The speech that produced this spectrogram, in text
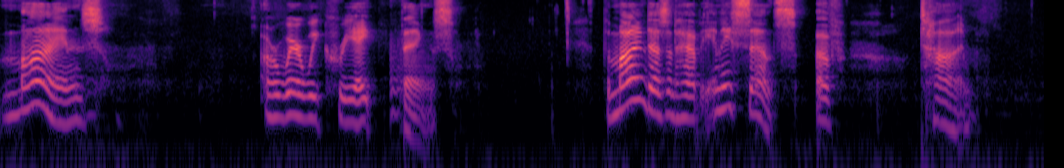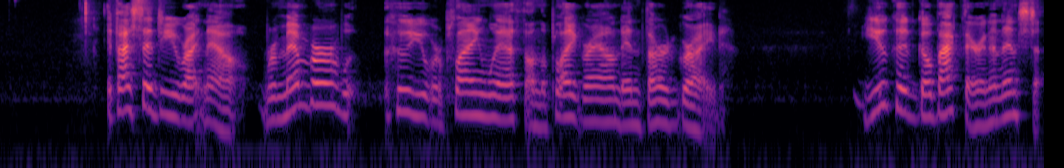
minds are where we create things. The mind doesn't have any sense of time. If I said to you right now, remember who you were playing with on the playground in third grade, you could go back there in an instant.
